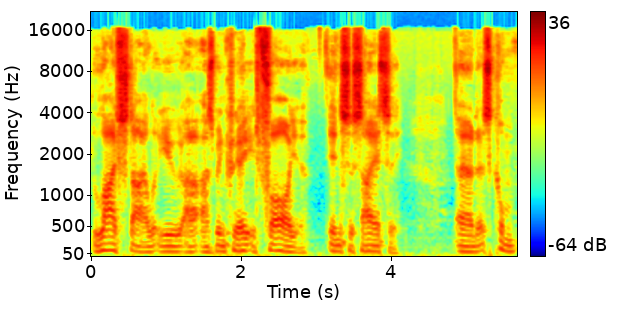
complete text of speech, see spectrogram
lifestyle that you uh, has been created for you in society, and it's come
